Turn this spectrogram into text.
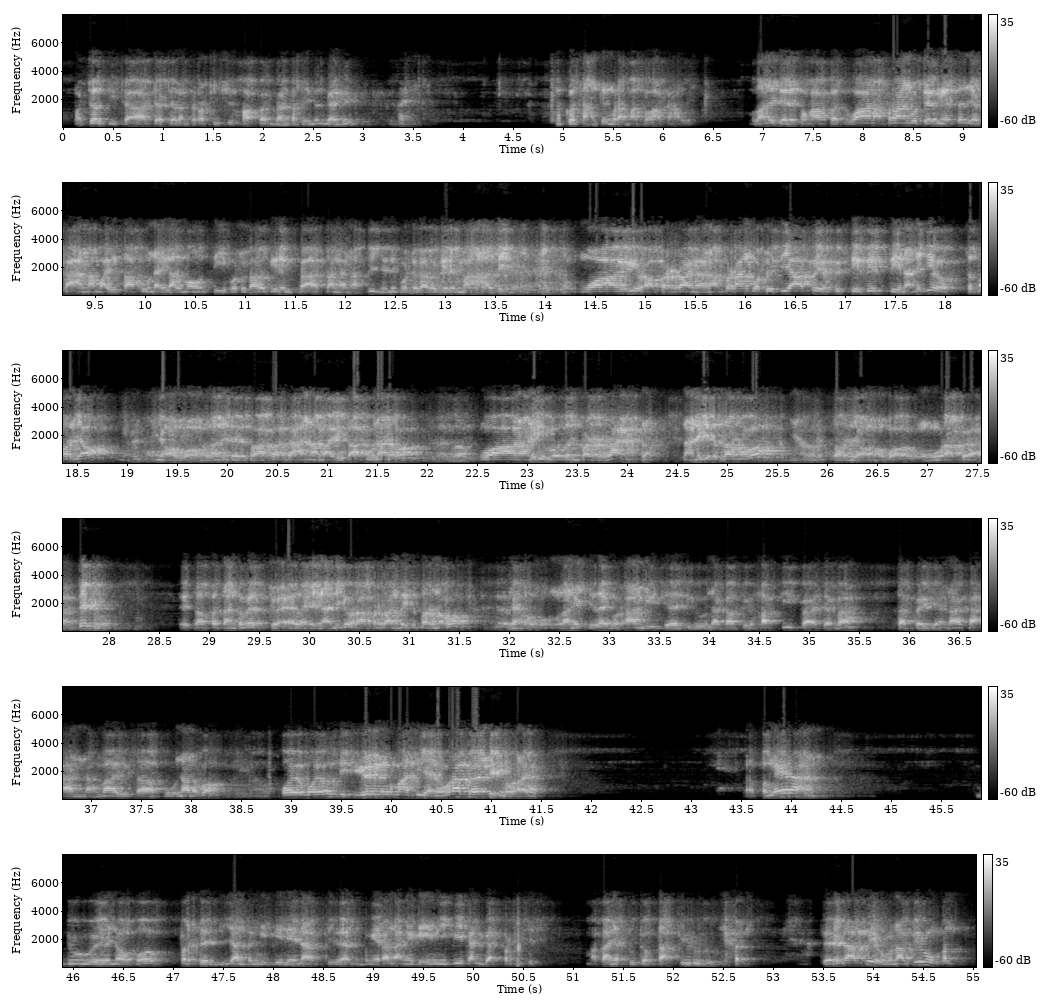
Padahal tidak ada dalam tradisi sahabat bantah ini enggak nih Kau saking ora masuk akal. Mulane dari sahabat, wah anak perang model ngeten ya ke anak mayu saku nak ilal mauti, padha karo kirim batang anak nabi ini padha karo kirim mati. Wah iki ora perang, anak perang padha siap ya 50-50, nak niki yo setor nyawa. Nyawa. Mulane dari sahabat ke anak mayu saku nak apa? Wah anak niki boten perang. Nah niki setor napa? Setor nyawa. Ora banding. Eh sampai tangkapnya sudah elek. Nah ini orang perang, tapi tetap nopo. Ya, mulane istilah Quran yujadiluna kafil haqqi ba'dama tabayyana ka'an nama yusafuna nopo. Koyo-koyo dikirim ning kematian, ora banding ora. Nah, pangeran duwe nopo perjanjian teng ngipine Nabi lan pangeran nak ngeki ngipi kan enggak persis. Makanya butuh tak biru. Dari Nabi, Nabi,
